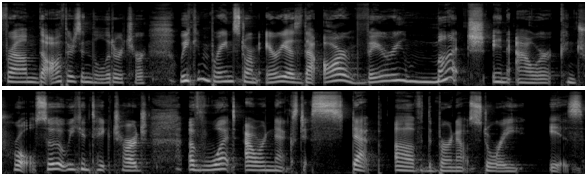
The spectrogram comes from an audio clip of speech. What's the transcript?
from the authors in the literature, we can brainstorm areas that are very much in our control so that we can take charge of what our next step of the burnout story is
